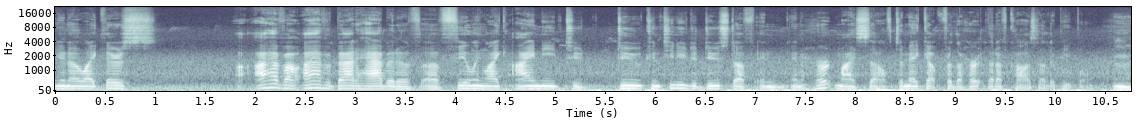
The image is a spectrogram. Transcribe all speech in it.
you know, like there's I have a I have a bad habit of, of feeling like I need to do continue to do stuff and, and hurt myself to make up for the hurt that I've caused other people. Mm.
